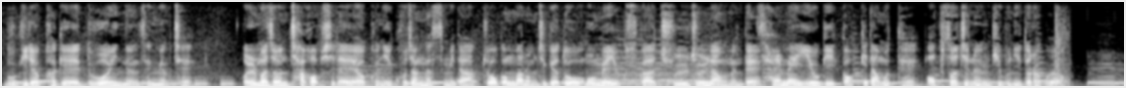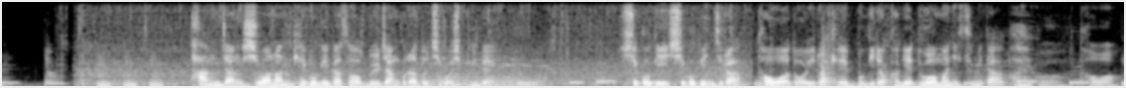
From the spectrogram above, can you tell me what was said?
무기력하게 누워있는 생명체. 얼마 전 작업실의 에어컨이 고장났습니다. 조금만 움직여도 몸의 육수가 줄줄 나오는데 삶의 이욕이 꺾이다 못해 없어지는 기분이더라고요. 당장 시원한 계곡에 가서 물장구라도 치고 싶은데 시국이 시국인지라 더워도 이렇게 무기력하게 누워만 있습니다. 아이고 더워.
